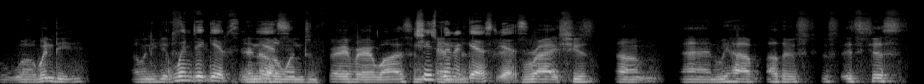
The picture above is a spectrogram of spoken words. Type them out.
Wendy, uh, Wendy Gibson. Wendy Gibson. Another yes. one's very very wise. and- She's been a guest. Yes. Right, she's um, and we have others too. It's just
